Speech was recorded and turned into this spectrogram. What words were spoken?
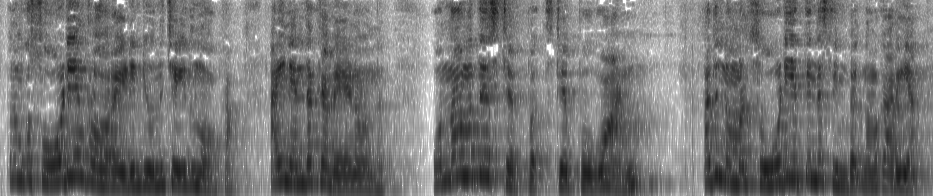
അപ്പൊ നമുക്ക് സോഡിയം ക്ലോറൈഡിന്റെ ഒന്ന് ചെയ്തു നോക്കാം. അതിന് എന്തൊക്കെ വേണമെന്ന്. ഒന്നാമത്തെ സ്റ്റെപ്പ് സ്റ്റെപ്പ് വൺ അതിൽ നമ്മൾ സോഡിയത്തിന്റെ സിമ്പിൾ നമുക്കറിയാം.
